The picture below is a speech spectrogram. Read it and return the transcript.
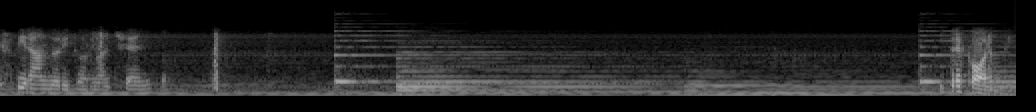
Espirando ritorno al centro. I tre corpi.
